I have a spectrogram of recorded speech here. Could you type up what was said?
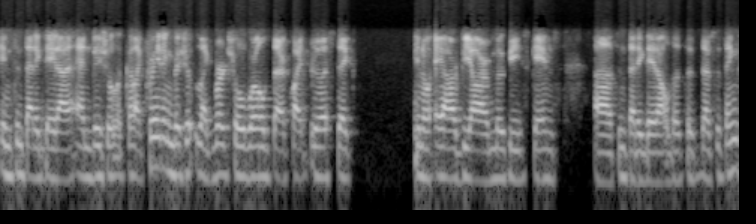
in synthetic data and visual, like creating visual, like virtual worlds that are quite realistic, you know, AR, VR, movies, games, uh, synthetic data, all those types of things.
